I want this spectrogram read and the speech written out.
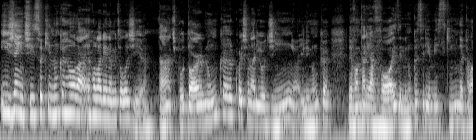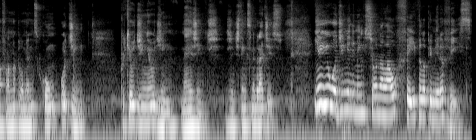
E, gente, isso aqui nunca rola, rolaria na mitologia, tá? Tipo, o Thor nunca questionaria Odin, ele nunca levantaria a voz, ele nunca seria mesquinho daquela forma, pelo menos com Odin. Porque Odin é Odin, né, gente? A gente tem que se lembrar disso. E aí o Odin, ele menciona lá o Fei pela primeira vez.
